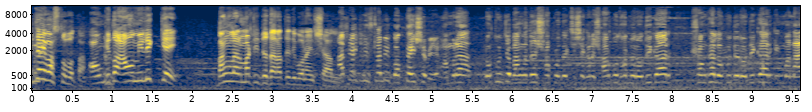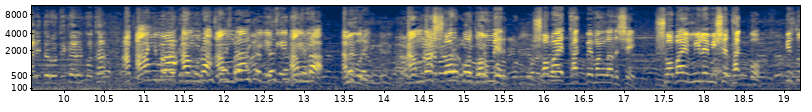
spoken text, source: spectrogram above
এটাই বাস্তবতা। কিন্তু আওয়ামী লীগকে বাংলার মাটিতে দাঁড়াতে দিব না ইনশাআল্লাহ। আপনি একজন ইসলামিক বক্তা হিসেবে আমরা নতুন যে বাংলাদেশ স্বপ্ন দেখছি সেখানে সর্বধর্মের অধিকার সংখ্যালঘুদের অধিকার কিংবা নারীদের অধিকারের কথা আমরা আমরা আমরা আমরা আমি বলি আমরা সর্বধর্মের সবাই থাকবে বাংলাদেশে সবাই মিলে মিশে থাকব। কিন্তু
